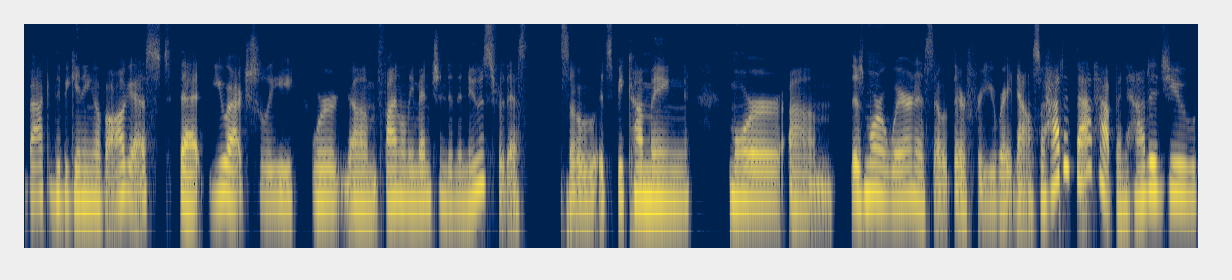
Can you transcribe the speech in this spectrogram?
back at the beginning of August that you actually were um, finally mentioned in the news for this. So it's becoming more um, there's more awareness out there for you right now. So how did that happen? How did you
